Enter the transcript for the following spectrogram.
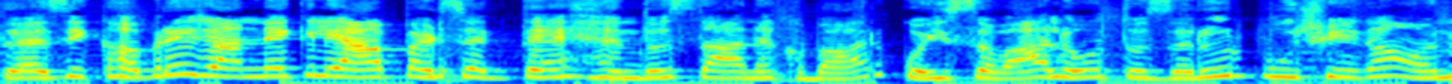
तो ऐसी खबरें जानने के लिए आप पढ़ सकते हैं हिंदुस्तान अखबार। कोई सवाल हो तो ज़रूर पूछिएगा on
